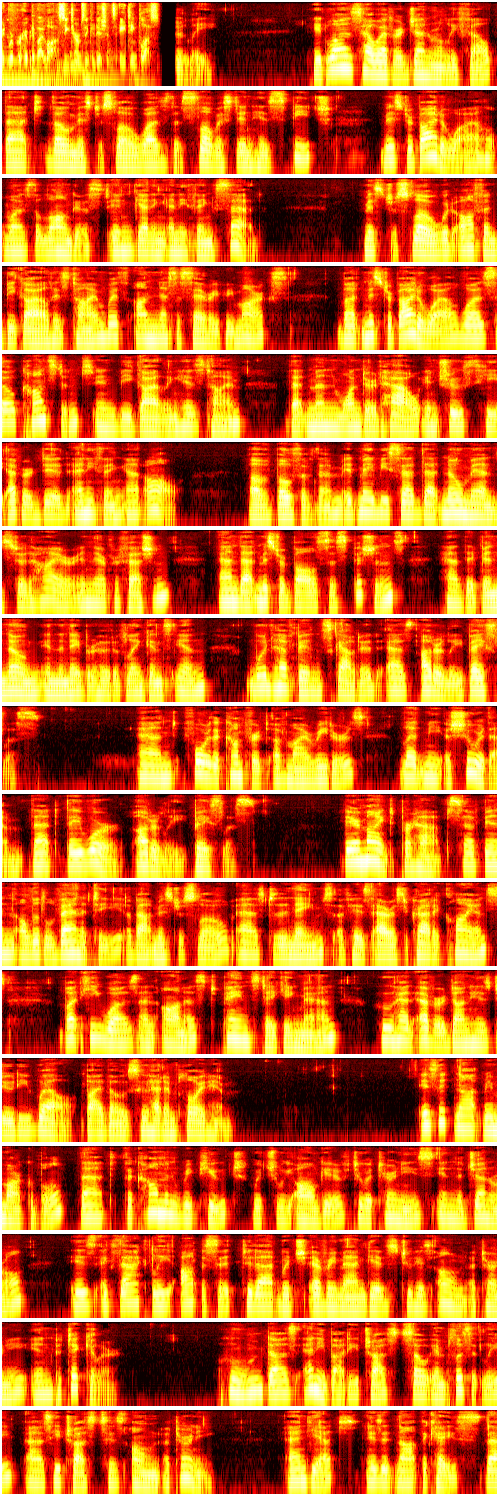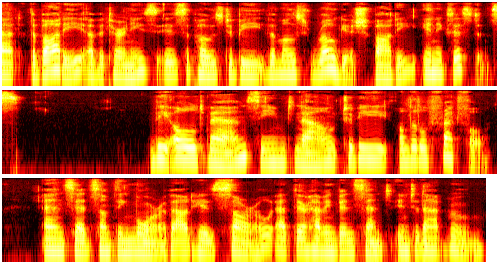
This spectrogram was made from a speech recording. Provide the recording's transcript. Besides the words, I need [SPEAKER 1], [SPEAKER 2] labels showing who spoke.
[SPEAKER 1] Void were prohibited by law. See terms and conditions. 18 plus.
[SPEAKER 2] It was, however, generally felt that though Mr Slow was the slowest in his speech, Mr Bideawhile was the longest in getting anything said. Mr Slow would often beguile his time with unnecessary remarks but Mr Bideawhile was so constant in beguiling his time, that men wondered how, in truth, he ever did anything at all. Of both of them it may be said that no men stood higher in their profession, and that Mr Ball's suspicions, had they been known in the neighbourhood of Lincoln's Inn, would have been scouted as utterly baseless. And for the comfort of my readers, let me assure them that they were utterly baseless. There might, perhaps, have been a little vanity about Mr Slow as to the names of his aristocratic clients, but he was an honest, painstaking man, who had ever done his duty well by those who had employed him. Is it not remarkable that the common repute which we all give to attorneys in the general is exactly opposite to that which every man gives to his own attorney in particular? Whom does anybody trust so implicitly as he trusts his own attorney? And yet is it not the case that the body of attorneys is supposed to be the most roguish body in existence? The old man seemed now to be a little fretful, and said something more about his sorrow at their having been sent into that room.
